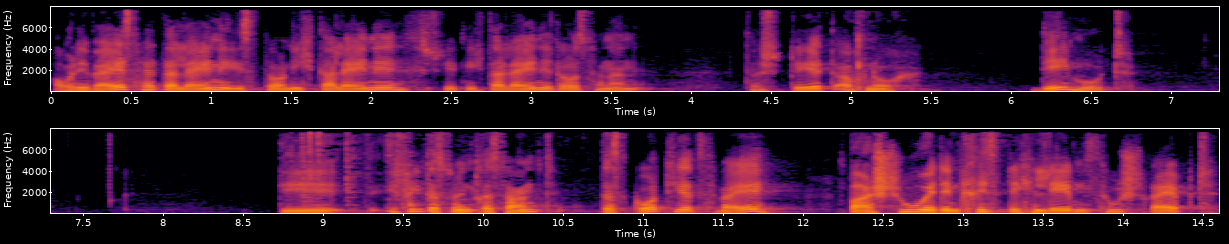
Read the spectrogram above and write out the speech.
Aber die Weisheit alleine ist da nicht alleine, steht nicht alleine da, sondern da steht auch noch Demut. Die, ich finde das so interessant, dass Gott hier zwei Paar Schuhe dem christlichen Leben zuschreibt.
